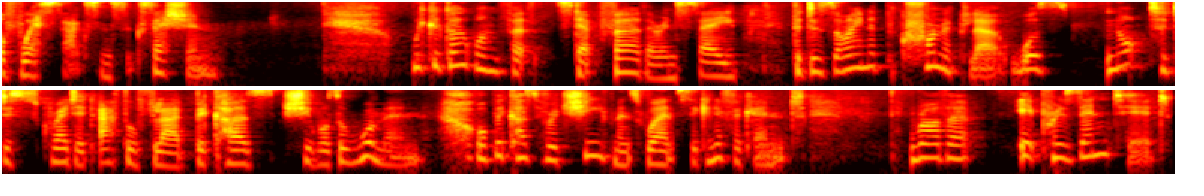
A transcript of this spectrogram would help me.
of West Saxon succession. We could go one step further and say the design of the chronicler was not to discredit Athelflaed because she was a woman or because her achievements weren't significant. Rather, it presented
